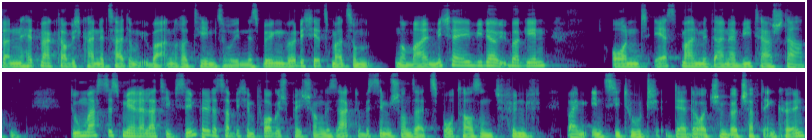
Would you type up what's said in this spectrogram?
dann hätten wir, glaube ich, keine Zeit, um über andere Themen zu reden. Deswegen würde ich jetzt mal zum normalen Michael wieder übergehen und erstmal mit deiner Vita starten. Du machst es mir relativ simpel, das habe ich im Vorgespräch schon gesagt. Du bist nämlich schon seit 2005 beim Institut der deutschen Wirtschaft in Köln.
